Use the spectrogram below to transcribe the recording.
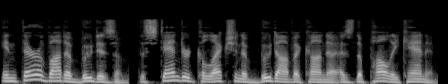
In Theravada Buddhism, the standard collection of Buddhavacana is the Pali Canon.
